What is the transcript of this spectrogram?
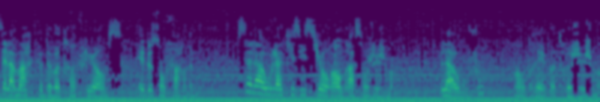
C'est la marque de votre influence et de son fardeau. C'est là où l'Inquisition rendra son jugement. Là où vous rendrez votre jugement.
